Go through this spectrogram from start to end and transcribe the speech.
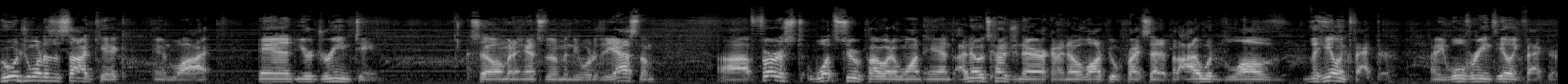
Who would you want as a sidekick and why? And your dream team. So I'm going to answer them in the order that he asked them. Uh, first, what superpower would I want? And I know it's kind of generic, and I know a lot of people probably said it, but I would love the healing factor. I mean, Wolverine's healing factor.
